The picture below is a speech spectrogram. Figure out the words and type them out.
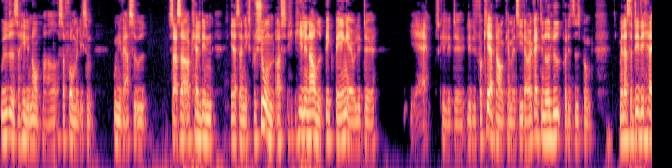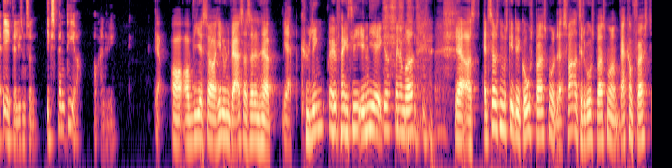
udvider sig helt enormt meget, og så får man ligesom universet ud. Så altså at kalde det en, altså en eksplosion, og hele navnet Big Bang er jo lidt, øh, ja, måske lidt, øh, lidt et forkert navn, kan man sige. Der var ikke rigtig noget lyd på det tidspunkt. Men altså, det er det her æg, der ligesom sådan ekspanderer, om man vil. Ja, og, og vi er så hele universet, og så den her ja, kylling, man kan sige, inde i ægget på en eller anden måde. ja, og er det så sådan måske det gode spørgsmål, eller svaret til det gode spørgsmål om, hvad kom først,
